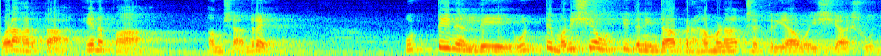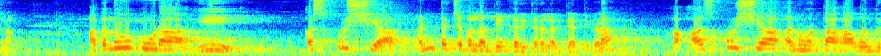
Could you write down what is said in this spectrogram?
ಒಳ ಅರ್ಥ ಏನಪ್ಪ ಅಂಶ ಅಂದರೆ, ಹುಟ್ಟಿನಲ್ಲಿ ಹುಟ್ಟಿ ಮನುಷ್ಯ ಹುಟ್ಟಿದನಿಂದ ಬ್ರಾಹ್ಮಣ, ಕ್ಷತ್ರಿಯ, ವೈಶ್ಯ, ಶೂದ್ರ. ಅದಲ್ಲೂ ಕೂಡ ಈ ಅಸ್ಪೃಶ್ಯ ಅನ್ಟಚಬಲ್ ಅಂತ ಏನು ಕರೀತಾರಲ್ಲ ವಿದ್ಯಾರ್ಥಿಗಳ? ಆ ಅಸ್ಪೃಶ್ಯ ಅನ್ನುವಂತಹ ಒಂದು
